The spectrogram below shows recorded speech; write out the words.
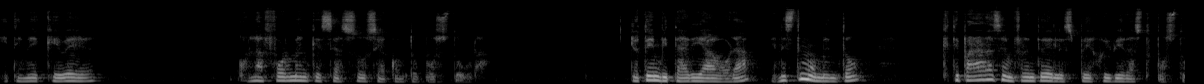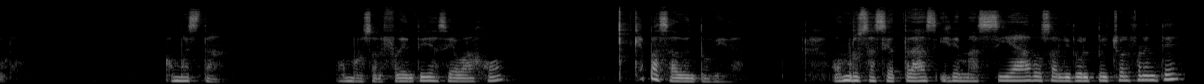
Y tiene que ver con la forma en que se asocia con tu postura. Yo te invitaría ahora, en este momento, que te pararas enfrente del espejo y vieras tu postura. ¿Cómo está? Hombros al frente y hacia abajo. ¿Qué ha pasado en tu vida? Hombros hacia atrás y demasiado salido el pecho al frente.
